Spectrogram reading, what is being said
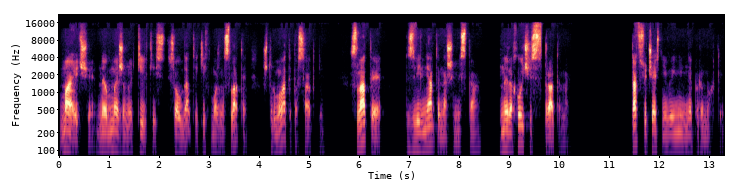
маючи необмежену кількість солдат, яких можна слати, штурмувати посадки, слати, звільняти наші міста, не рахуючись втратами. Так в сучасній війні не перемогти.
